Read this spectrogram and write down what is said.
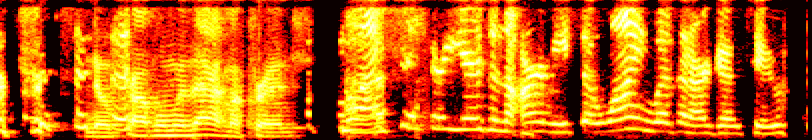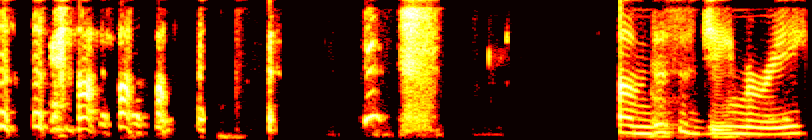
No problem with that, my friend. well, I spent three years in the army, so wine wasn't our go-to. Um, this is Jean Marie.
